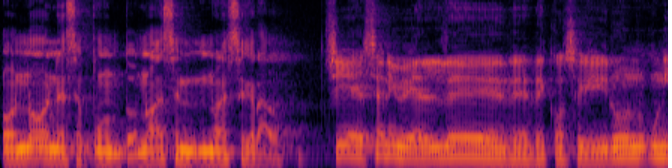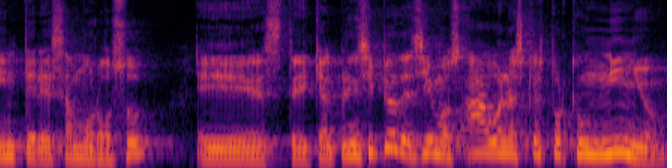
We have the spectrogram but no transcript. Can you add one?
O no en ese punto, no a ese, no a ese grado. Sí, ese nivel de, de- de conseguir un, un interés amoroso, este, que al principio decimos, ah, bueno, es que es porque un niño,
